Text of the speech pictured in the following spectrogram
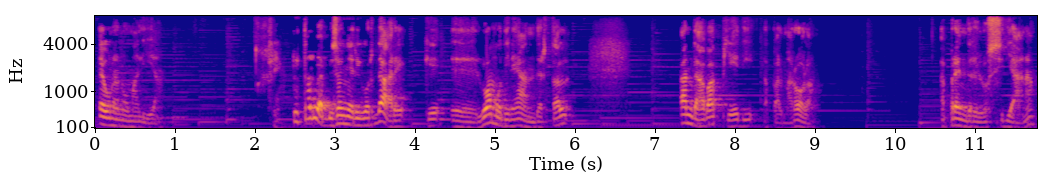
è un'anomalia. Sì. Tuttavia bisogna ricordare che eh, l'uomo di Neanderthal andava a piedi a Palmarola a prendere l'ossidiana,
